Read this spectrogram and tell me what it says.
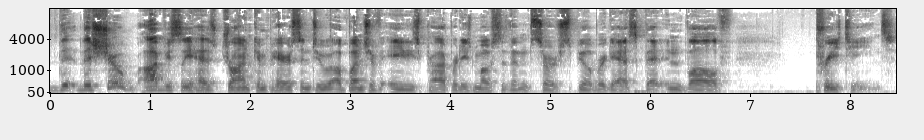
the the show obviously has drawn comparison to a bunch of 80s properties, most of them sort of Spielberg-esque that involve preteens.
